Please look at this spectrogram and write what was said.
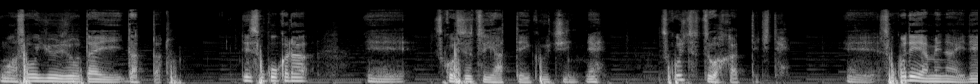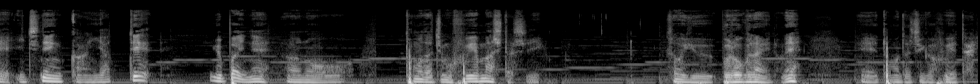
まあそういう状態だったと。で、そこから、えー、少しずつやっていくうちにね、少しずつ分かってきて、えー、そこでやめないで1年間やって、やっぱりね、あの、友達も増えましたし、そういうブログ内のね、えー、友達が増えたり、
